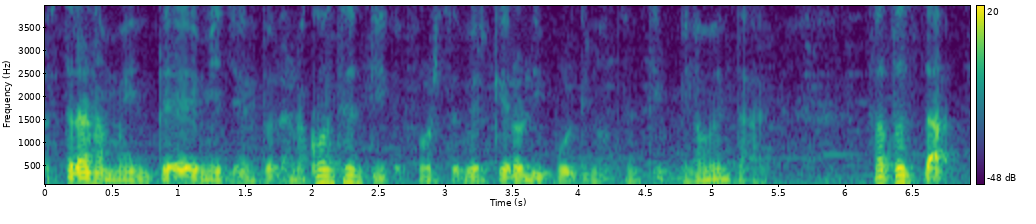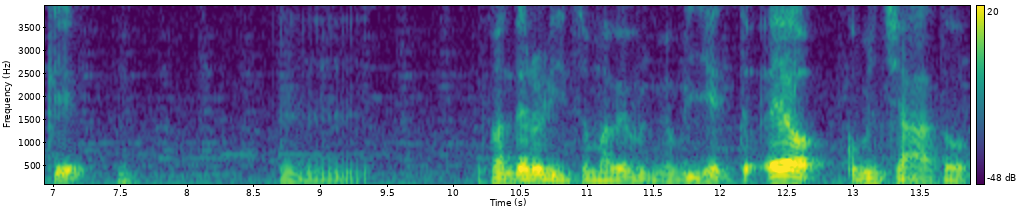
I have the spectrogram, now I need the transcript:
stranamente i miei genitori hanno consentito, forse perché ero lì pur di non sentirmi lamentare. Fatto sta che mm, quando ero lì insomma avevo il mio biglietto e ho cominciato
